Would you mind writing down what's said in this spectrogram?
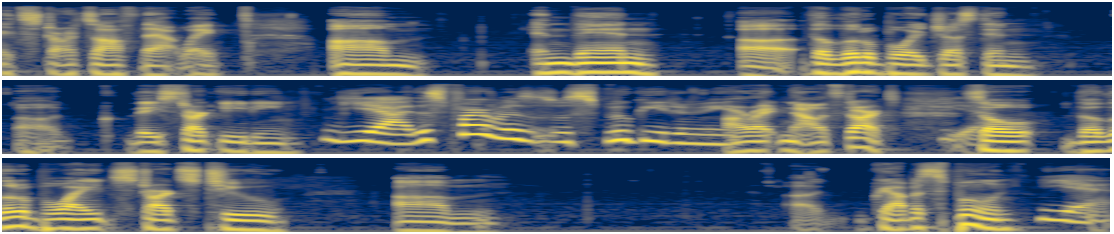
It starts off that way, um, and then uh, the little boy Justin, uh, they start eating. yeah, this part was was spooky to me. All right, now it starts. Yeah. So the little boy starts to um, uh, grab a spoon Yeah.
